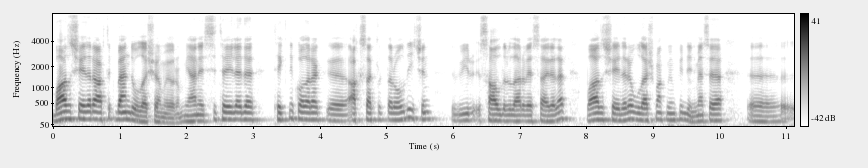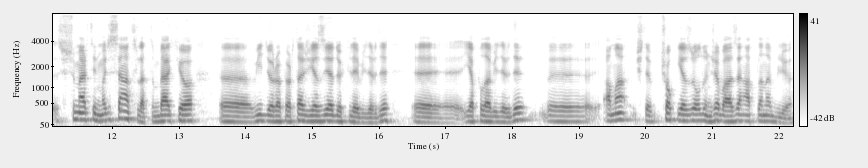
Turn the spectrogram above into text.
bazı şeylere artık ben de ulaşamıyorum. Yani siteyle de teknik olarak e, aksaklıklar olduğu için bir saldırılar vesaireler bazı şeylere ulaşmak mümkün değil. Mesela e, Sümer Tilmacı sen hatırlattın. Belki o e, video röportaj yazıya dökülebilirdi, e, yapılabilirdi. E, ama işte çok yazı olunca bazen atlanabiliyor.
